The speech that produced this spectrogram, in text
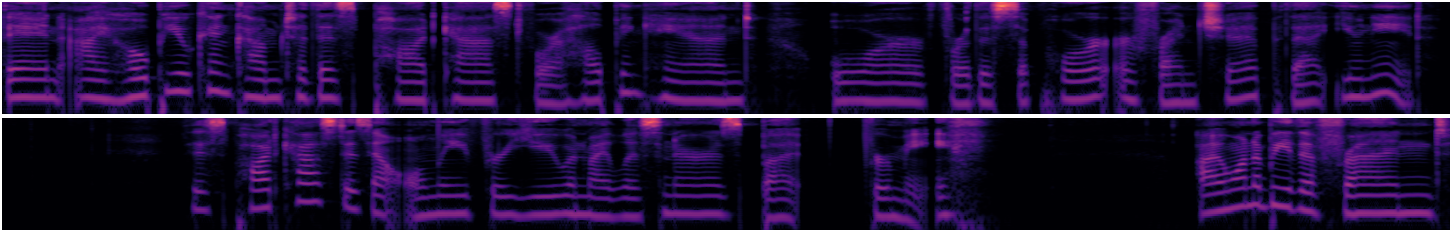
then I hope you can come to this podcast for a helping hand or for the support or friendship that you need. This podcast isn't only for you and my listeners, but for me. I want to be the friend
